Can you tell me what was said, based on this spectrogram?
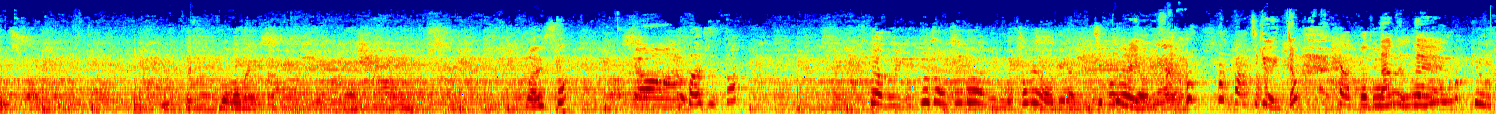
보여줄게 먹어 맛있어? 맛있어? 야, 맛있어? 야, 너 이거 표정 찍어야 되는데 카메라 어디 갔니? 찍고 카메라 여기 있어 찍히고 있죠? 야, 아까 너무, 난 근데- 너무 행복해.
